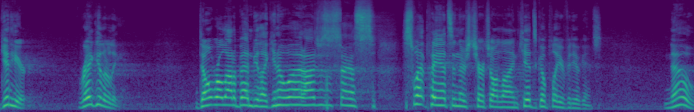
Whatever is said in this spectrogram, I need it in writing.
Get here regularly. Don't roll out of bed and be like, you know what, I just uh, sweatpants and there's church online. Kids, go play your video games. No.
